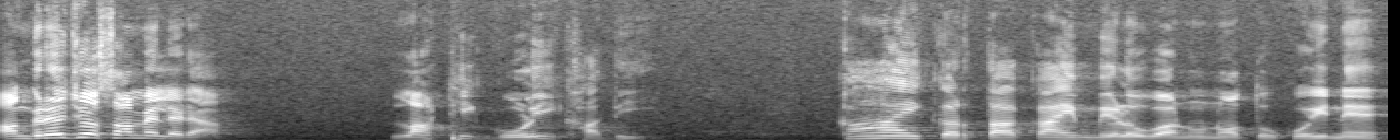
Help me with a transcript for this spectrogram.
અંગ્રેજો સામે લડ્યા, લાઠી ગોળી ખાધી. કાંઈ કરતાં કાંઈ મેળવવાનું નહોતું. કોઈને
